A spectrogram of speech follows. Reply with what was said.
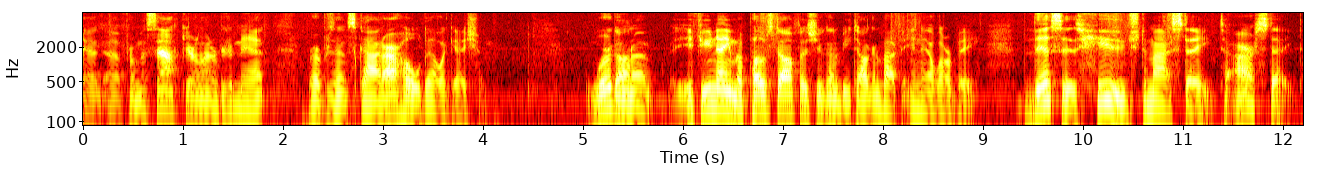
Uh, from a South Carolina permit, Representative Scott, our whole delegation. We're gonna, if you name a post office, you're gonna be talking about the NLRB. This is huge to my state, to our state.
